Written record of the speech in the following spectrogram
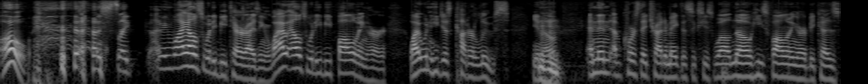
Oh!" I was just like, I mean, why else would he be terrorizing her? Why else would he be following her? Why wouldn't he just cut her loose? You know. Mhm. And then, of course, they try to make this excuse. Well, no, he's following her because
